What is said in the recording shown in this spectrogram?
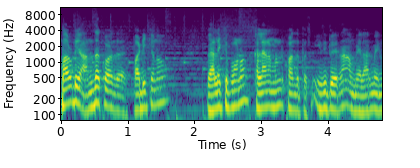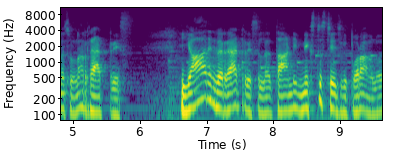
மறுபடியும் அந்த குழந்தை படிக்கணும் வேலைக்கு போகணும் கல்யாணம் பண்ணணும் குழந்தை பெற்றுக்கணும் இது பேர் தான் நம்ம எல்லாருமே என்ன சொல்லணும் ரேட் ரேஸ் யார் இந்த ரேட் ரேஸில் தாண்டி நெக்ஸ்ட் ஸ்டேஜுக்கு போகிறாங்களோ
